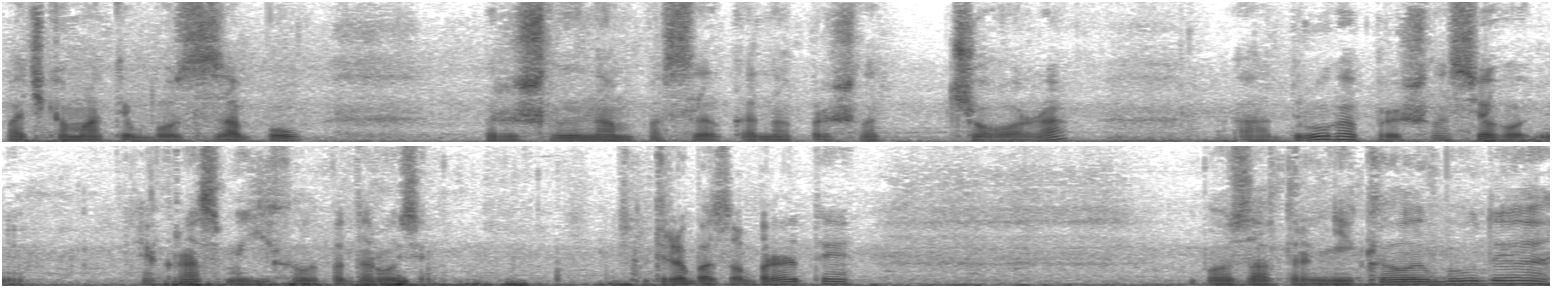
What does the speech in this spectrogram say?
пачкоматів, бо забув. Прийшли нам посилка. Одна прийшла вчора, а друга прийшла сьогодні. Якраз ми їхали по дорозі. Треба забрати, бо завтра ніколи буде.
